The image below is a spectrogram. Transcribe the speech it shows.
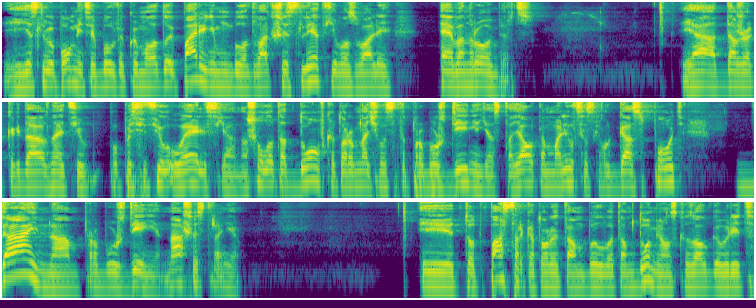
И если вы помните, был такой молодой парень, ему было 26 лет, его звали Эван Робертс. Я даже, когда, знаете, посетил Уэльс, я нашел этот дом, в котором началось это пробуждение. Я стоял там, молился, сказал, Господь, дай нам пробуждение нашей стране. И тот пастор, который там был в этом доме, он сказал, говорит,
